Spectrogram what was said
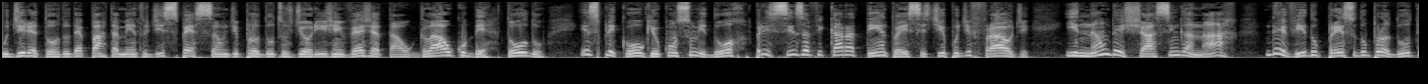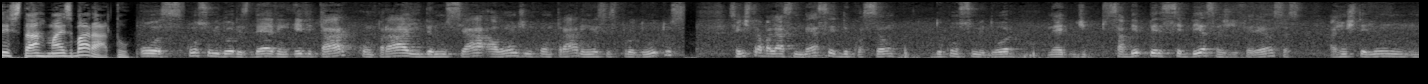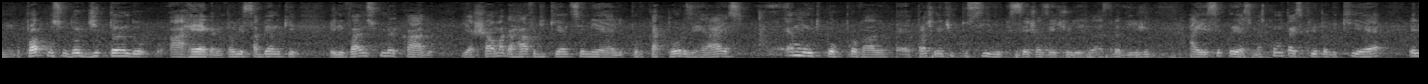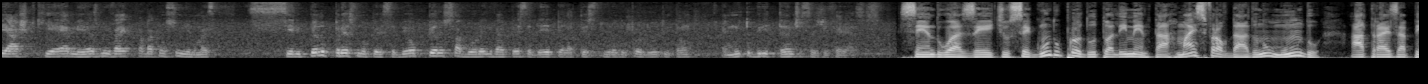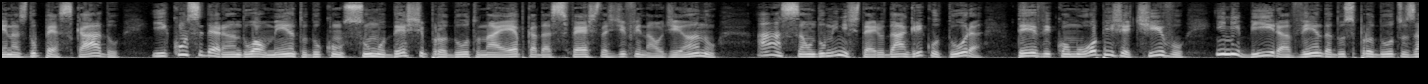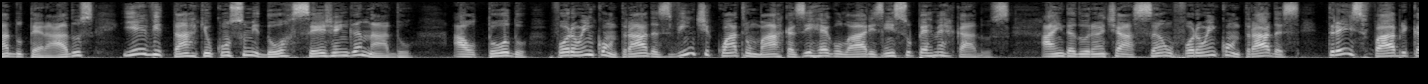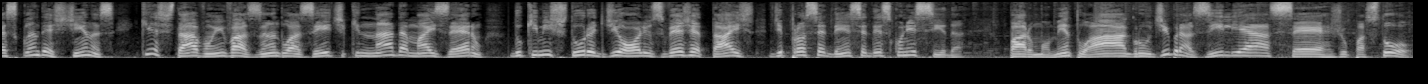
o diretor do Departamento de Inspeção de Produtos de Origem Vegetal, Glauco Bertoldo, explicou que o consumidor precisa ficar atento a esse tipo de fraude e não deixar se enganar devido ao preço do produto estar mais barato. Os consumidores devem evitar comprar e denunciar aonde encontrarem esses produtos. Se a gente trabalhasse nessa educação do consumidor, né, de saber perceber essas diferenças, a gente teria um, um, o próprio consumidor ditando a regra. Então, ele sabendo que ele vai no supermercado e achar uma garrafa de 500 ml por 14 reais, é muito pouco provável, é praticamente impossível que seja azeite de oliva extra virgem a esse preço. Mas como está escrito ali que é, ele acha que é mesmo e vai acabar consumindo. Mas se ele pelo preço não percebeu, pelo sabor ele vai perceber, pela textura do produto. Então é muito gritante essas diferenças. Sendo o azeite o segundo produto alimentar mais fraudado no mundo, atrás apenas do pescado, e considerando o aumento do consumo deste produto na época das festas de final de ano, a ação do Ministério da Agricultura teve como objetivo inibir a venda dos produtos adulterados e evitar que o consumidor seja enganado. Ao todo, foram encontradas 24 marcas irregulares em supermercados. Ainda durante a ação, foram encontradas três fábricas clandestinas que estavam invasando o azeite que nada mais eram do que mistura de óleos vegetais de procedência desconhecida. Para o Momento Agro de Brasília, Sérgio Pastor.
